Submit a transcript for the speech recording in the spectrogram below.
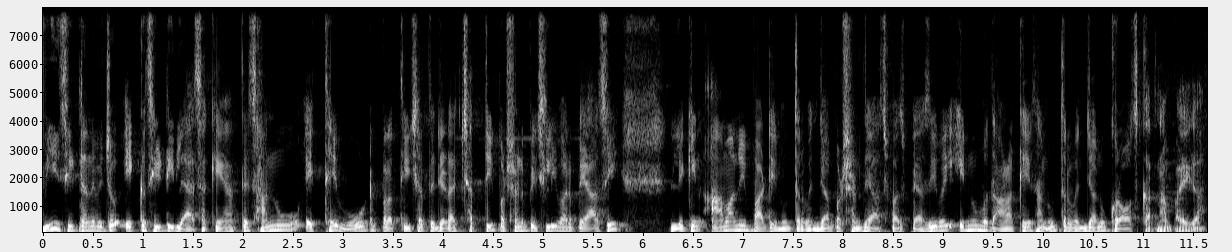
20 ਸੀਟਾਂ ਦੇ ਵਿੱਚੋਂ ਇੱਕ ਸੀਟ ਹੀ ਲੈ ਸਕੇ ਆ ਤੇ ਸਾਨੂੰ ਇੱਥੇ ਵੋਟ ਪ੍ਰਤੀਸ਼ਤ ਜਿਹੜਾ 36% ਪਿਛਲੀ ਵਾਰ ਪਿਆ ਸੀ, ਲੇਕਿਨ ਆਮ ਆਦਮੀ ਪਾਰਟੀ ਨੂੰ 53% ਦੇ ਆਸ-ਪਾਸ ਪਿਆ ਸੀ। ਬਈ ਇਹਨੂੰ ਵਧਾ ਕੇ ਸਾਨੂੰ 53 ਨੂੰ ਕ੍ਰਾਸ ਕਰਨਾ ਪਏਗਾ।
